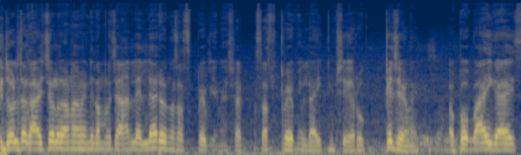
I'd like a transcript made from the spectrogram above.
ഇതുപോലത്തെ കാഴ്ചകൾ കാണാൻ വേണ്ടി നമ്മുടെ ചാനൽ എല്ലാവരും ഒന്ന് സബ്സ്ക്രൈബ് ചെയ്യണം. സബ്സ്ക്രൈബും ലൈക്കും ഷെയറും ഒക്കെ ചെയ്യണേ. അപ്പോൾ ബൈ ഗൈസ്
